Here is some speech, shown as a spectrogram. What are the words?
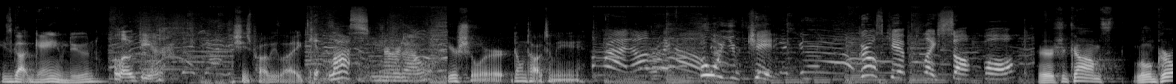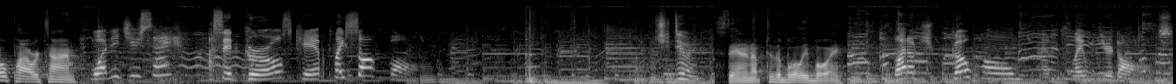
He's got game, dude. Hello, dear. She's probably like, Get lost, nerdo. you're short. Don't talk to me. Run all the way home. Who are you kidding? Girls can't play softball. Here she comes. Little girl power time. What did you say? I said girls can't play softball. What you doing? Standing up to the bully boy. Why don't you go home and play with your dogs?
